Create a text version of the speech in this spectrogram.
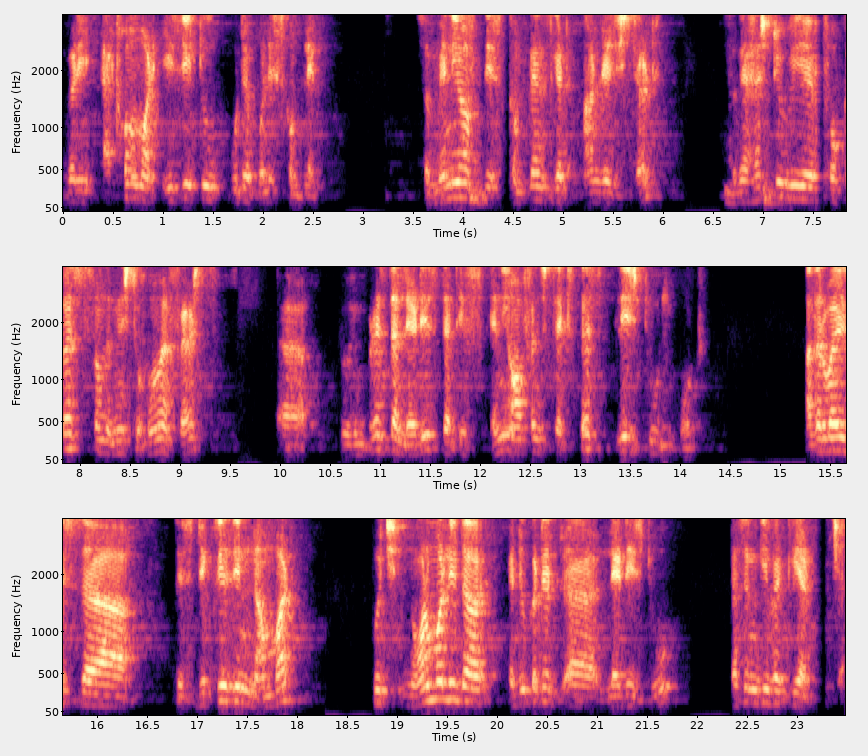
very at home or easy to put a police complaint. So many of these complaints get unregistered. So there has to be a focus from the Ministry of Home Affairs uh, to impress the ladies that if any offense takes place, please do report. Otherwise, uh, this decrease in number, which normally the educated uh, ladies do, doesn't give a clear picture.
